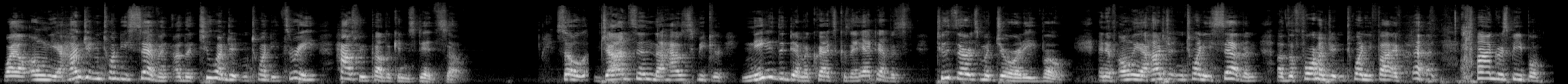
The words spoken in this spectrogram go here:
while only 127 of the 223 House Republicans did so. So Johnson, the House Speaker, needed the Democrats because they had to have a two thirds majority vote. And if only 127 of the 425 Congress people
